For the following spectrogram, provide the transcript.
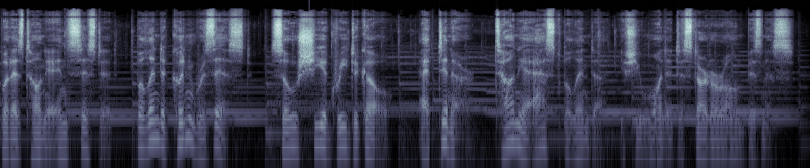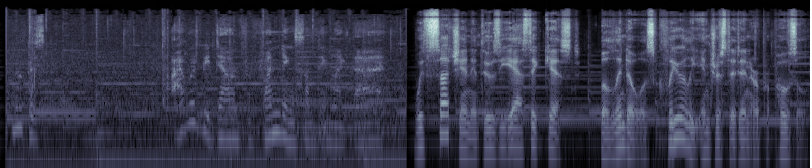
But as Tanya insisted, Belinda couldn't resist, so she agreed to go. At dinner, Tanya asked Belinda if she wanted to start her own business. Lucas, I would be down for funding something like that. With such an enthusiastic guest, Belinda was clearly interested in her proposal,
